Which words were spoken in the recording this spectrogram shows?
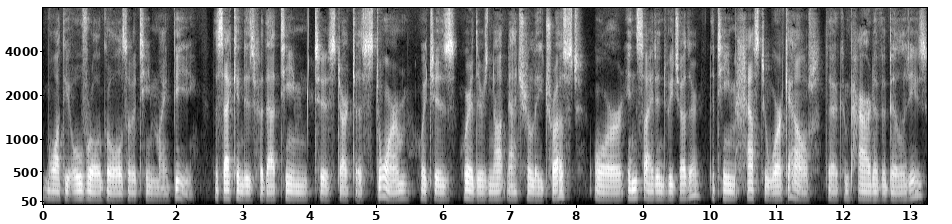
what the overall goals of a team might be. The second is for that team to start to storm, which is where there's not naturally trust or insight into each other. The team has to work out the comparative abilities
